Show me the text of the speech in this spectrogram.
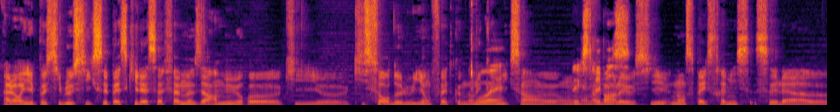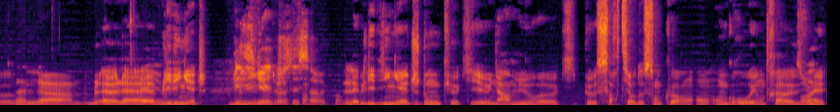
Alors il est possible aussi que c'est parce qu'il a sa fameuse armure euh, qui euh, qui sort de lui en fait comme dans les Ouais. comics. Hein, euh, on en a parlé aussi. Non, c'est pas Extremis, c'est la euh, La. Bleeding Edge. Bleeding Bleeding Edge, c'est ça. ça. La Bleeding Edge, donc, euh, qui est une armure euh, qui peut sortir de son corps en, gros et en très résumé. Ouais.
